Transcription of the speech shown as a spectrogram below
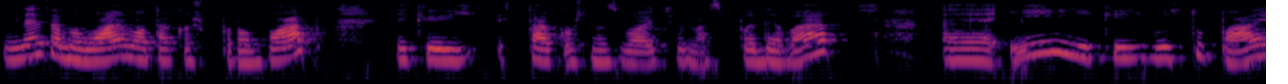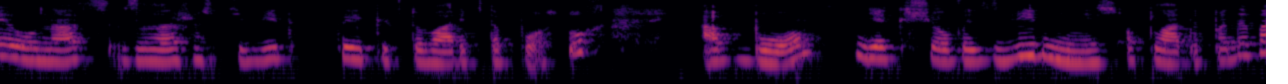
не забуваємо також про ВАТ, який також називають у нас ПДВ, е, і який виступає у нас в залежності від типів товарів та послуг. Або якщо ви звільнені з оплати ПДВ,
